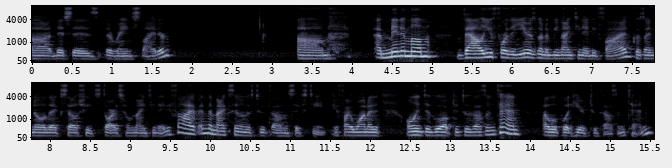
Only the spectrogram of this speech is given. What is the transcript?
uh, this is the range slider. Um, a minimum value for the year is going to be 1985 because I know the Excel sheet starts from 1985 and the maximum is 2016. If I wanted only to go up to 2010, I will put here 2010.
